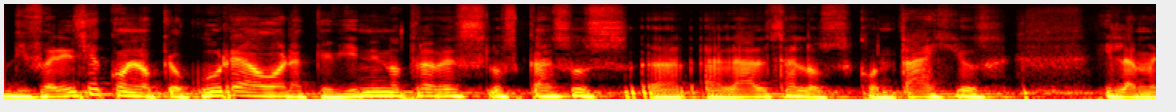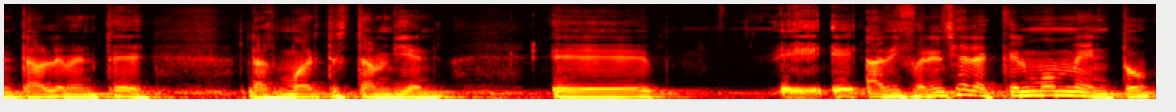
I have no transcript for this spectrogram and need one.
diferencia con lo que ocurre ahora, que vienen otra vez los casos al alza, los contagios, y lamentablemente las muertes también. Eh, eh, eh, a diferencia de aquel momento,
